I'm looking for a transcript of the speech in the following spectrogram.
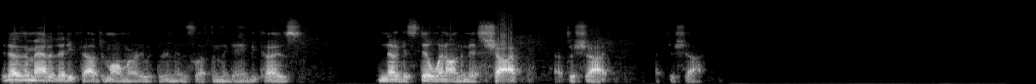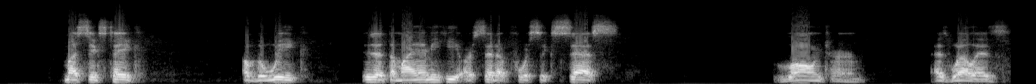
It doesn't matter that he fouled Jamal Murray with three minutes left in the game because Nuggets still went on to miss shot after shot after shot. My sixth take of the week is that the Miami Heat are set up for success long term, as well as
